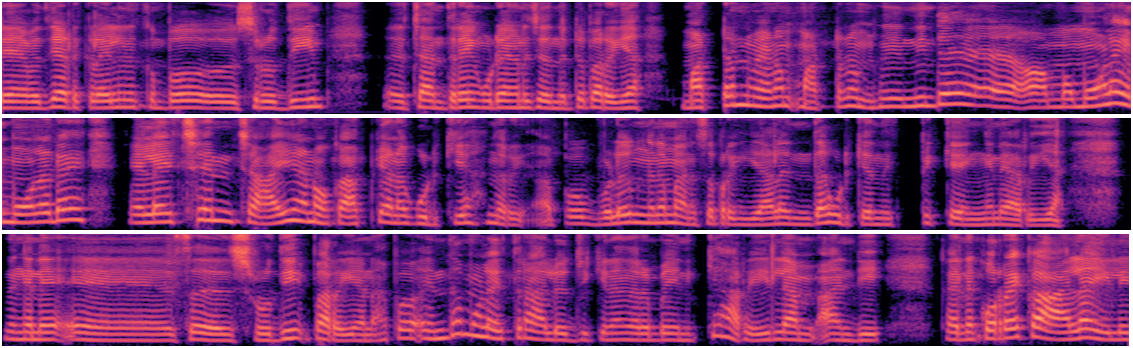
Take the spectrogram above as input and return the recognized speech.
രേവതി അടുക്കളയിൽ നിൽക്കുമ്പോൾ ശ്രുതിയും ചന്ദ്രയും കൂടി അങ്ങനെ ചെന്നിട്ട് പറയുക മട്ടൺ വേണം മട്ടണും. നിന്റെ മോളെ മോളുടെ ഇളയച്ചൻ ചായയാണോ കാപ്പിയാണോ കുടിക്കുക? എന്നറിയാം. അപ്പോൾ ഇവൾ ഇങ്ങനെ മനസ്സ് പറയും ഇയാൾ എന്താ കുടിക്കുക? നിപ്പിക്ക് എങ്ങനെ അറിയാം? എന്നിങ്ങനെ ശ്രുതി പറയാണ്. അപ്പോൾ എന്താ മോളെ ഇത്ര ആലോചിക്കണമെന്ന് പറയുമ്പോൾ എനിക്ക് അറിയില്ല ആന്റി. കാരണം കുറേ കാലമായില്ലേ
